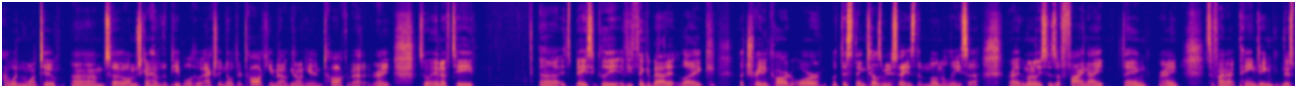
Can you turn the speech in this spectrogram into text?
I wouldn't want to. Um, so I'm just gonna have the people who actually know what they're talking about get on here and talk about it, right? So NFT. Uh, it's basically, if you think about it, like a trading card, or what this thing tells me to say is the Mona Lisa, right? The Mona Lisa is a finite thing, right? It's a finite painting. There's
